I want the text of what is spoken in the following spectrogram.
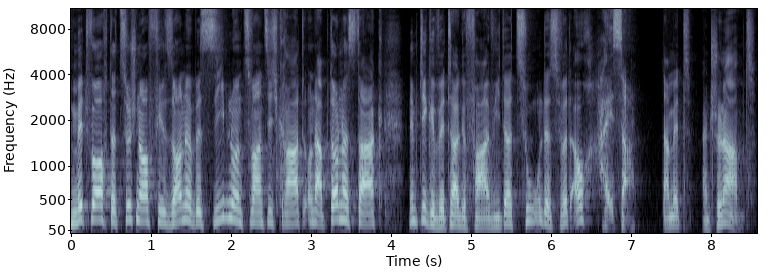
Mittwoch, dazwischen auch viel Sonne bis 27 Grad. Und ab Donnerstag nimmt die Gewittergefahr wieder zu und es wird auch heißer. Damit ein schöner Abend.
